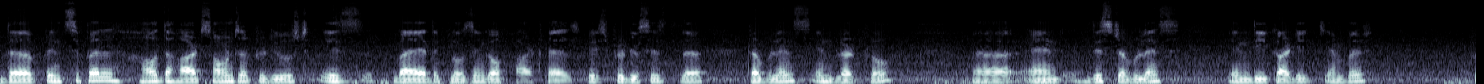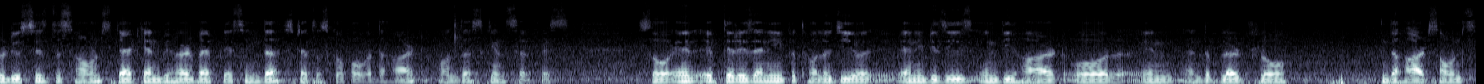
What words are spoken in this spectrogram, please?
the principle how the heart sounds are produced is by the closing of heart valves, which produces the turbulence in blood flow, uh, and this turbulence in the cardiac chamber produces the sounds that can be heard by placing the stethoscope over the heart on the skin surface. So, if there is any pathology or any disease in the heart or in, in the blood flow, the heart sounds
